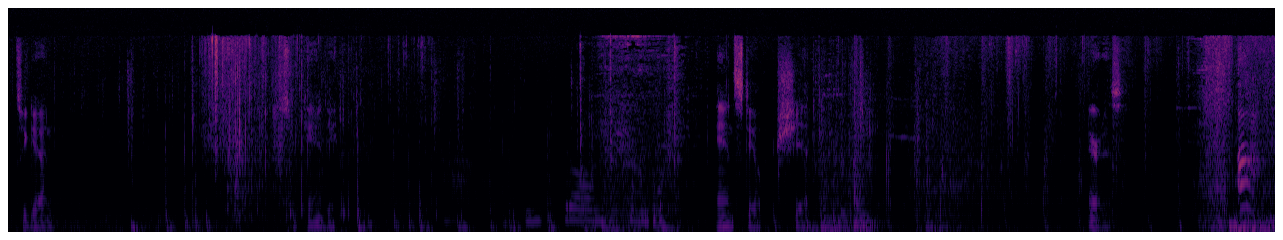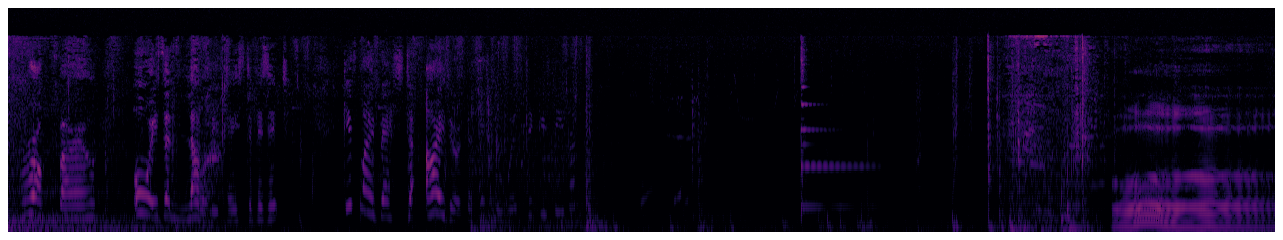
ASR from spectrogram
Once again, some candy Be strong, Alexandra. And steal their shit. There it is. Ah, Rockborough. Always a lovely place to visit. Give my best to either of the Thistlewoods if you see them. Ooh,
